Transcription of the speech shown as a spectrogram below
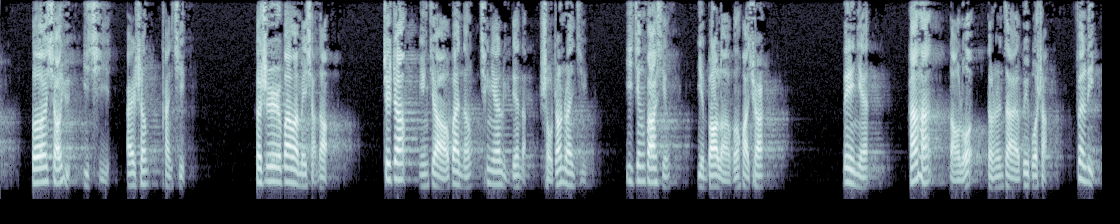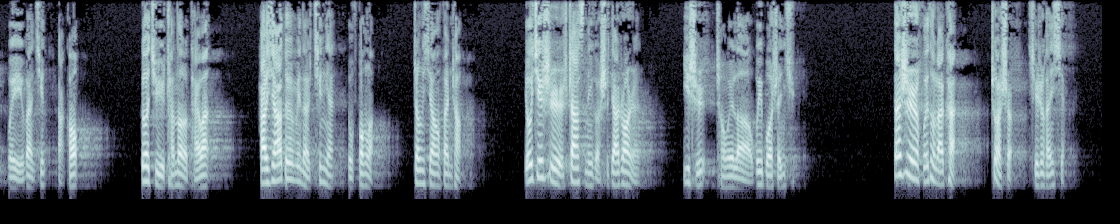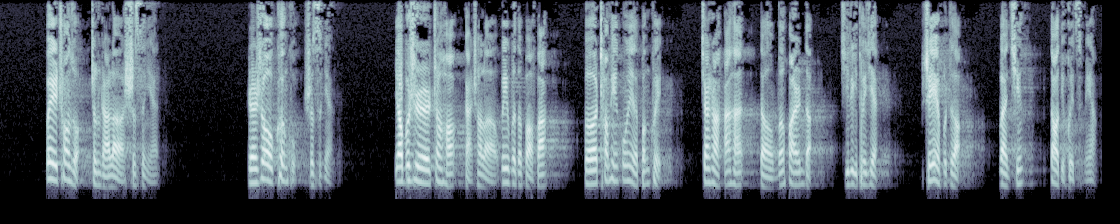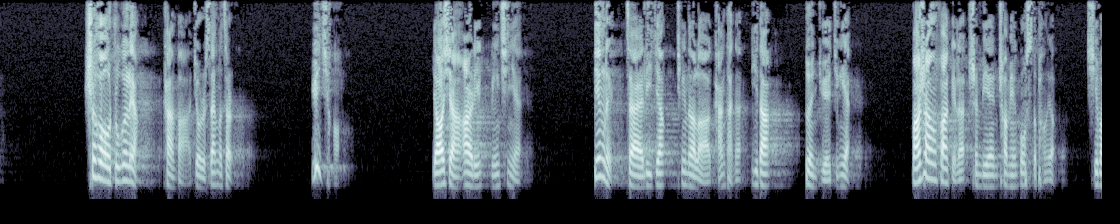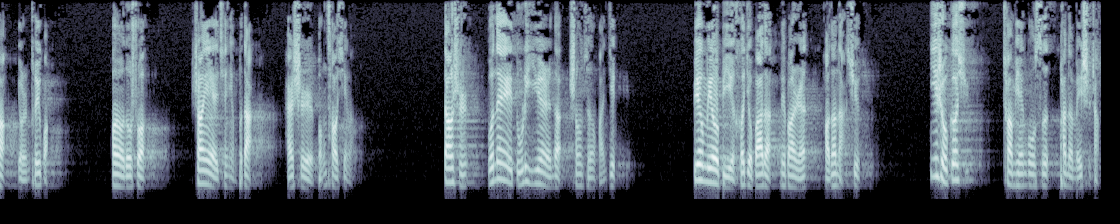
和小雨一起唉声叹气。可是万万没想到。这张名叫《万能青年旅店》的首张专辑一经发行，引爆了文化圈。那一年，韩寒、老罗等人在微博上奋力为万青打 call，歌曲传到了台湾，海峡对面的青年都疯了，争相翻唱。尤其是杀死那个石家庄人，一时成为了微博神曲。但是回头来看，这事儿其实很险，为创作挣扎了十四年。忍受困苦十四年，要不是正好赶上了微博的爆发和唱片工业的崩溃，加上韩寒等文化人的极力推荐，谁也不知道万青到底会怎么样。事后诸葛亮看法就是三个字儿：运气好。遥想二零零七年，丁磊在丽江听到了侃侃的滴答，顿觉惊艳，马上发给了身边唱片公司的朋友。希望有人推广，朋友都说商业前景不大，还是甭操心了。当时国内独立音乐人的生存环境，并没有比何酒吧的那帮人好到哪去。一首歌曲，唱片公司判断没市场，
